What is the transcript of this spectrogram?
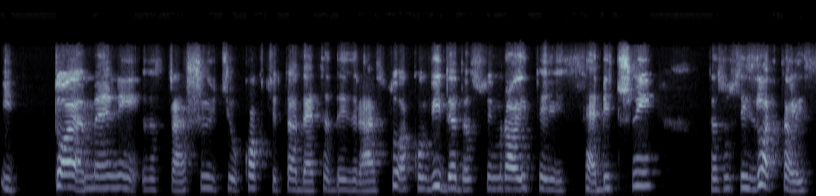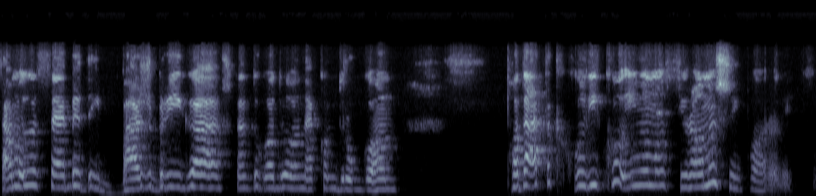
i to je meni zastrašujuće u kog će ta deca da izrastu ako vide da su im roditelji sebični, da su se izlaktali samo za sebe, da ih baš briga šta dogodilo nekom drugom. Podatak koliko imamo siromašnih porodica.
